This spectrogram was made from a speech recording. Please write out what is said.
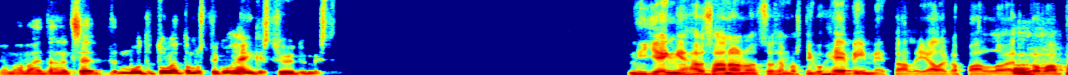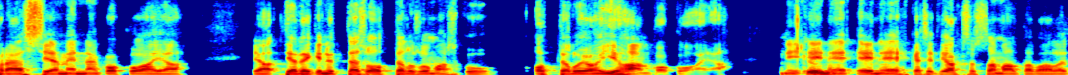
Ja mä väitän, että se muuta tulee tuommoista niin henkistä hyytymistä. Niin jengihän on sanonut, että se on semmoista niin heavy metalli jalkapalloa, että mm. kova prässi ja mennään koko ajan. Ja tietenkin nyt tässä ottelusumassa, kun ottelu on ihan koko ajan, niin ei ne, ei ne ehkä sitten jaksa samalla tavalla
